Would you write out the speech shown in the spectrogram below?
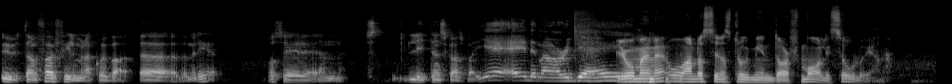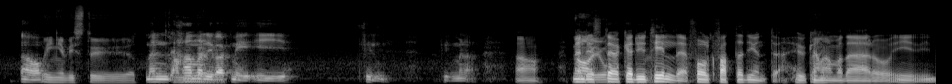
utanför filmerna kommer bara äh, vem är det? Och så är det en liten skara som bara yay det är Jade! Jo, men eh, å andra sidan så drog de in Darth Maul i solo igen. ja, Och ingen visste ju att men han hade ju varit med i film, filmerna. Ja. Men Ja, det jo. stökade ju till det. Folk fattade ju inte. Hur kan han vara där? Och i,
